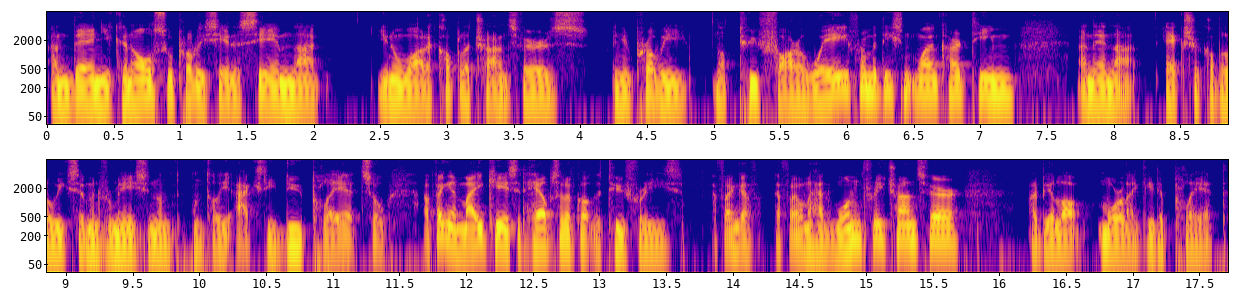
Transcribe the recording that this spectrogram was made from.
And then you can also probably say the same that, you know what, a couple of transfers and you're probably not too far away from a decent wildcard team. And then that extra couple of weeks of information un- until you actually do play it. So I think in my case, it helps that I've got the two frees. I think if, if I only had one free transfer, I'd be a lot more likely to play it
